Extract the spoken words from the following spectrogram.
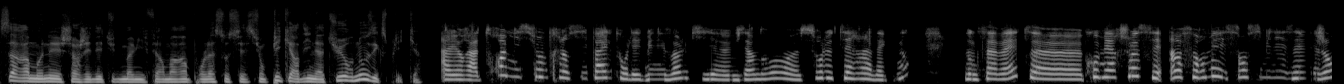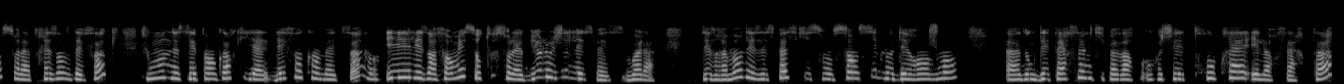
Sarah Monet, chargée d'études mammifères marins pour l'association Picardie Nature, nous explique. il y aura trois missions principales pour les bénévoles qui euh, viendront euh, sur le terrain avec nous. Donc ça va être, première chose, c'est informer et sensibiliser les gens sur la présence des phoques. Tout le monde ne sait pas encore qu'il y a des phoques en baie de Somme et les informer surtout sur la biologie de l'espèce. Voilà, c'est vraiment des espèces qui sont sensibles au dérangement, donc des personnes qui peuvent approcher trop près et leur faire peur.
